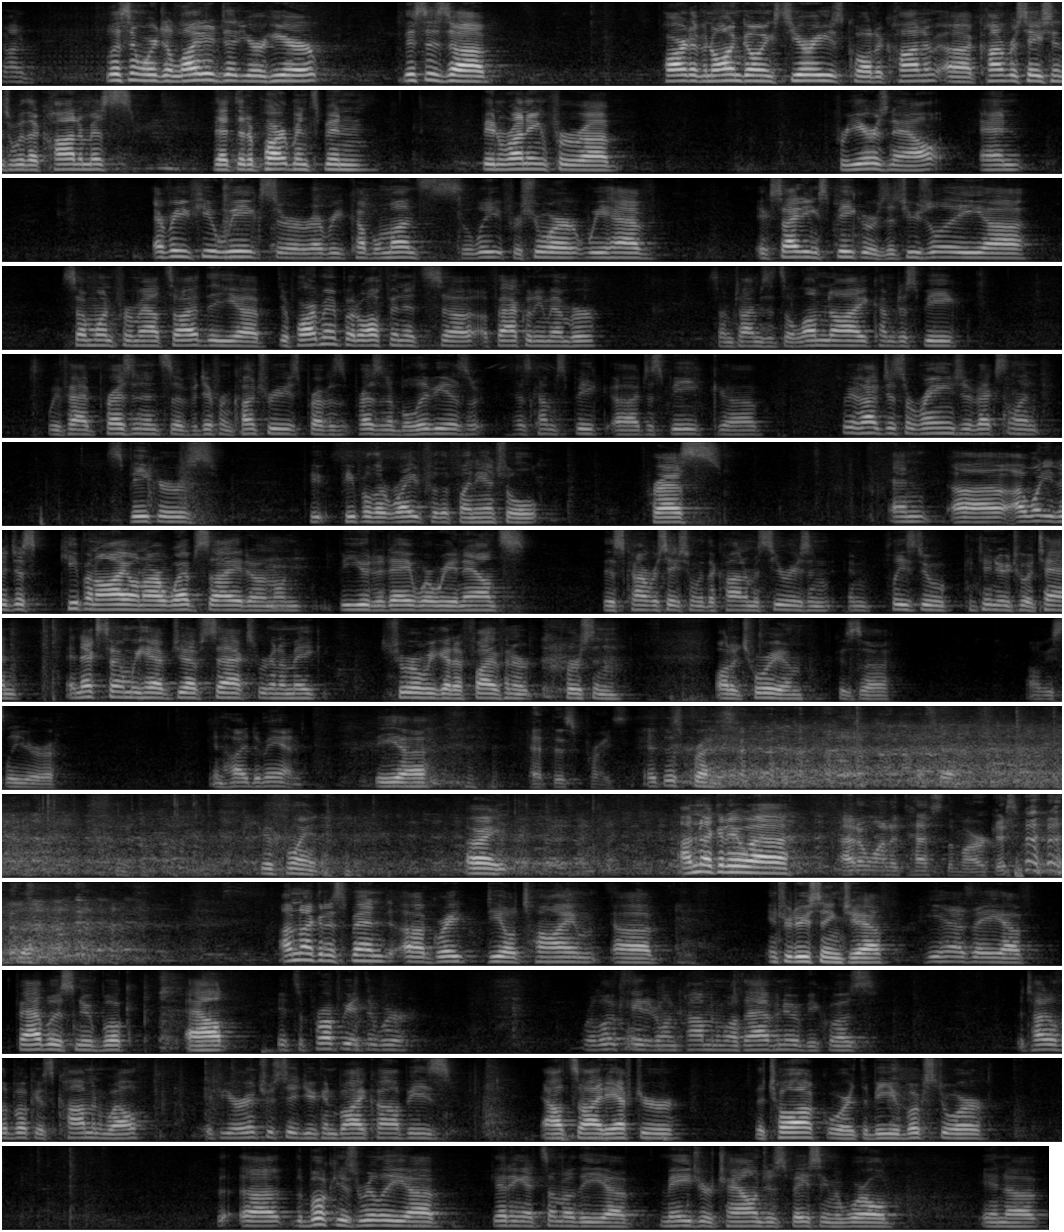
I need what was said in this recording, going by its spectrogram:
John, listen, we're delighted that you're here. This is uh, part of an ongoing series called Econ- uh, Conversations with Economists that the department's been been running for uh, for years now, and every few weeks or every couple months, for sure, we have exciting speakers. It's usually uh, someone from outside the uh, department, but often it's a faculty member. Sometimes it's alumni come to speak. We've had presidents of different countries. President Bolivia has, come speak, uh, to speak. Uh, so we've had just a range of excellent speakers, pe people that write for the financial press. And uh, I want you to just keep an eye on our website and on BU Today where we announce this Conversation with Economists series, and, and please do continue to attend. And next time we have Jeff Sachs, we're going to make sure we get a 500 person auditorium because uh, obviously you're uh, in high demand. The, uh, at this price. At this price. That's right. Good point. All right. I'm not going to. Uh, I don't want to test the market. I'm not going to spend a great deal of time uh, introducing Jeff. He has a uh, fabulous new book out. It's appropriate that we're, we're located on Commonwealth Avenue because the title of the book is Commonwealth. If you're interested, you can buy copies outside after the talk or at the BU bookstore. Uh, the book is really uh, getting at some of the uh, major challenges facing the world in a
